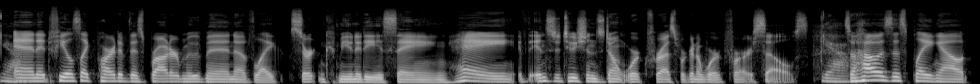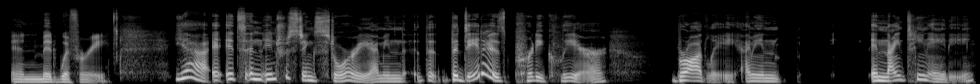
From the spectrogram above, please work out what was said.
Yeah. And it feels like part of this broader movement of like certain communities saying, hey, if the institutions don't work for us, we're going to work for ourselves. Yeah. So, how is this playing out in midwifery? Yeah, it's an interesting story. I mean, the, the data is pretty clear broadly. I mean, in 1980,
